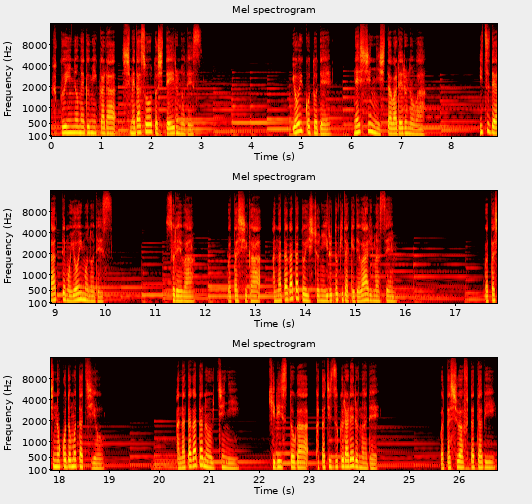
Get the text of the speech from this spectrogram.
福音の恵みから締め出そうとしているのです。良いことで熱心に慕われるのはいつであっても良いものです。それは私があなた方と一緒にいる時だけではありません。私の子供たちよ、あなた方のうちにキリストが形作られるまで私は再び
